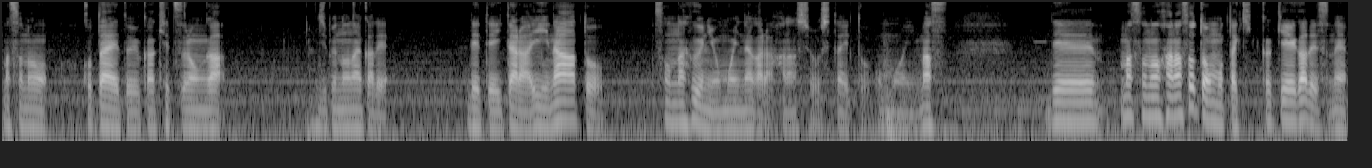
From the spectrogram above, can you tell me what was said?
まあ、その答えというか結論が自分の中で出ていたらいいなとそんな風に思いながら話をしたいと思います。で、まあ、その話そうと思ったきっかけがですね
